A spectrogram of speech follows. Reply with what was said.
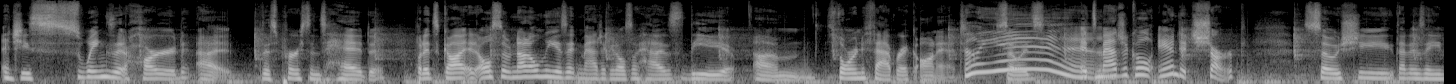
and she swings it hard at this person's head. But it's got it also not only is it magic, it also has the um, thorn fabric on it. Oh, yeah. So it's it's magical and it's sharp. So she that is a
